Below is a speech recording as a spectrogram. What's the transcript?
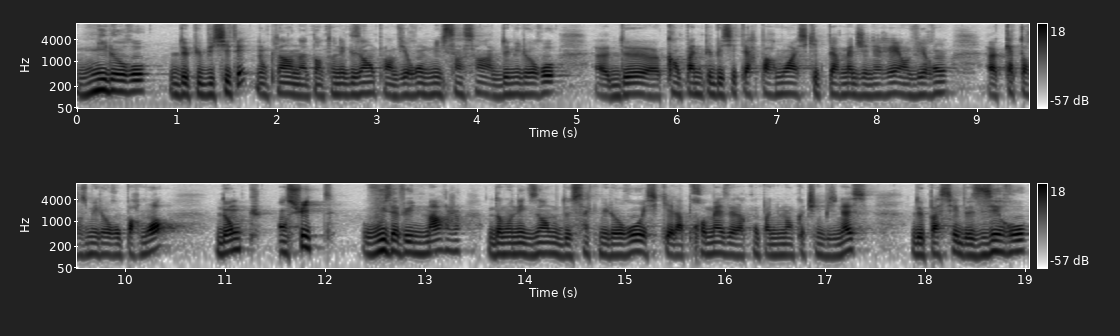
1000 euros de publicité. Donc là, on a dans ton exemple environ 1500 à 2000 euros euh, de euh, campagne publicitaire par mois, ce qui te permet de générer environ 14 euh, 000 euros par mois. Donc ensuite, vous avez une marge, dans mon exemple, de 5 000 euros, et ce qui est la promesse de l'accompagnement coaching business, de passer de 0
